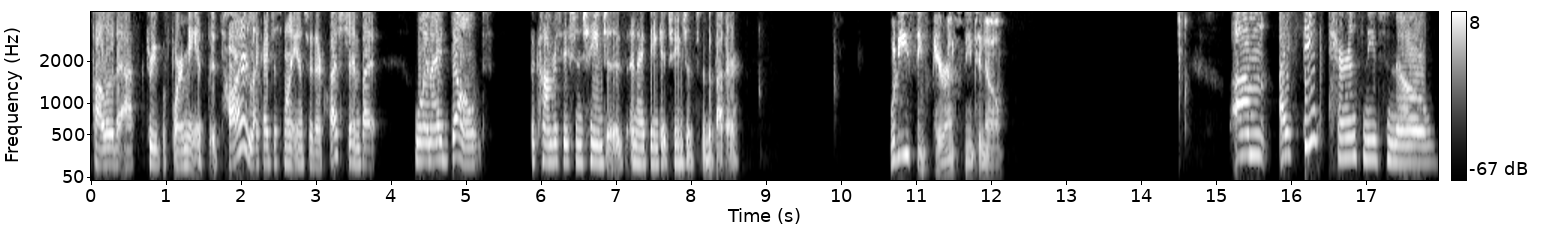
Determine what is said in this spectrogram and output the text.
follow the ask three before me it's it's hard like i just want to answer their question but when i don't the conversation changes and i think it changes for the better what do you think parents need to know um, i think parents need to know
